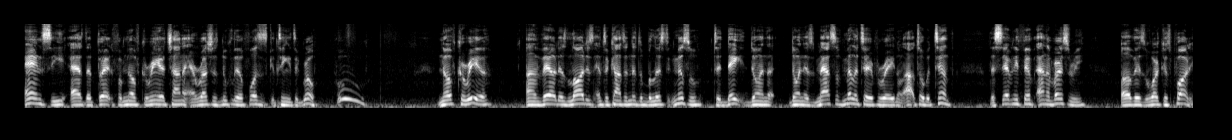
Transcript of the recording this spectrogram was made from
and sea as the threat from North Korea, China, and Russia's nuclear forces continue to grow. Whew. North Korea unveiled its largest intercontinental ballistic missile to date during the during massive military parade on October 10th, the 75th anniversary of its Workers' Party.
